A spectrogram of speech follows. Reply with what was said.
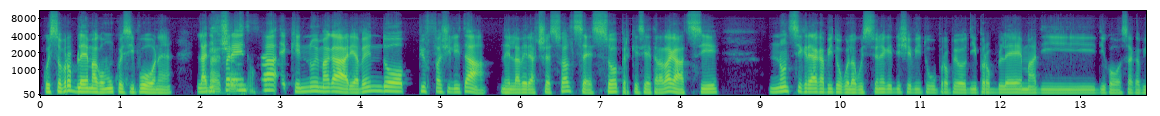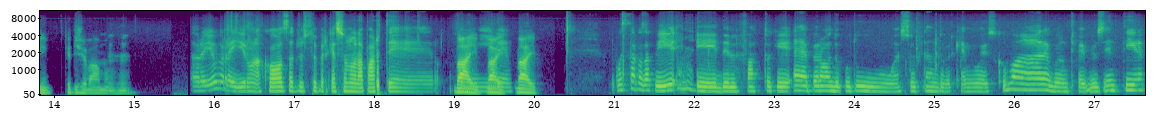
questo problema comunque si pone. La Beh, differenza certo. è che noi magari avendo più facilità nell'avere accesso al sesso, perché si è tra ragazzi, non si crea, capito, quella questione che dicevi tu, proprio di problema, di, di cosa, capì? Che dicevamo. Mhm. Allora io vorrei dire una cosa, giusto perché sono la parte Vai, femminile. vai, vai. Questa cosa qui e del fatto che, eh, però dopo tu è soltanto perché mi vuoi scopare, poi non ti fai più sentire.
